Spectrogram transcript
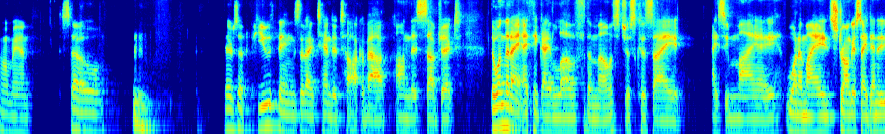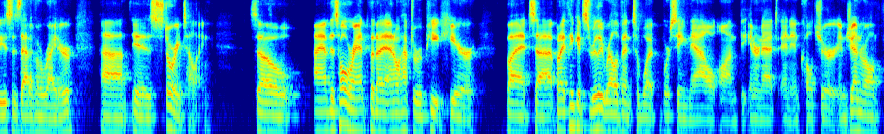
Oh man. So there's a few things that i tend to talk about on this subject. The one that i, I think i love the most just because i i see my one of my strongest identities is that of a writer uh, is storytelling. So I have this whole rant that I, I don't have to repeat here, but uh, but I think it's really relevant to what we're seeing now on the internet and in culture in general.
